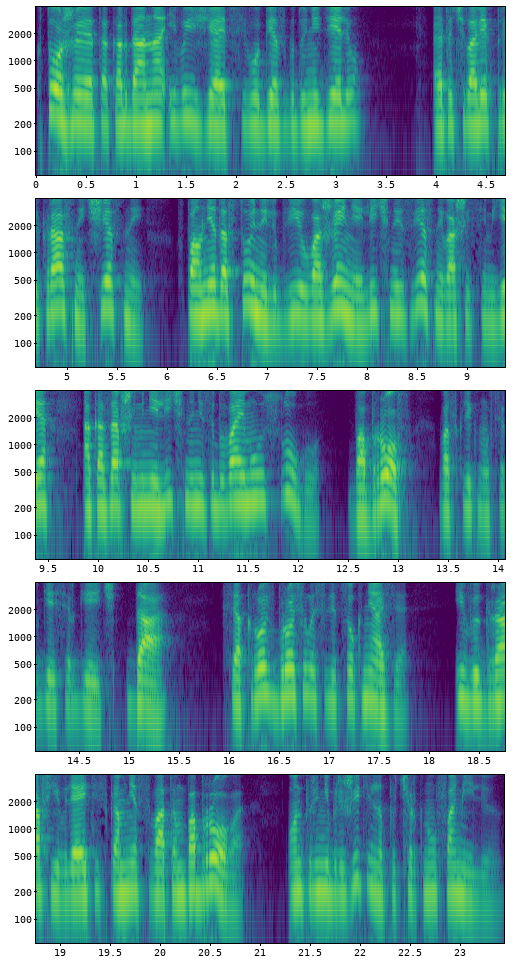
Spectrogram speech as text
«Кто же это, когда она и выезжает всего без году неделю?» Это человек прекрасный, честный, вполне достойный любви и уважения, лично известный вашей семье, оказавший мне лично незабываемую услугу. «Бобров!» — воскликнул Сергей Сергеевич. «Да». Вся кровь бросилась в лицо князя. «И вы, граф, являетесь ко мне сватом Боброва». Он пренебрежительно подчеркнул фамилию.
